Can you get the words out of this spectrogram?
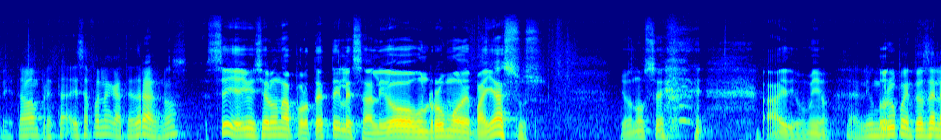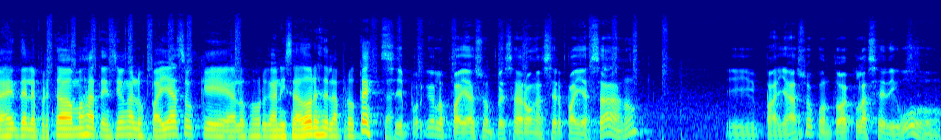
Le estaban presta- Esa fue en la catedral, ¿no? Sí, ellos hicieron una protesta y les salió un rumo de payasos. Yo no sé. Ay, Dios mío. Salió un grupo, entonces la gente le prestaba más atención a los payasos que a los organizadores de la protesta. Sí, porque los payasos empezaron a hacer payasadas, ¿no? Y payasos con toda clase de dibujos.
